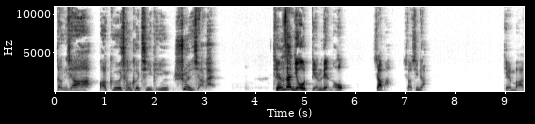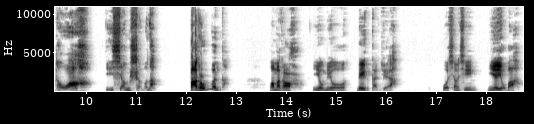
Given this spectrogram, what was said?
等下把割枪和气瓶顺下来。”田三九点了点头：“下吧，小心点。”田把头啊，你想什么呢？把头问他：“王把头，你有没有？”那个感觉啊，我相信你也有吧？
